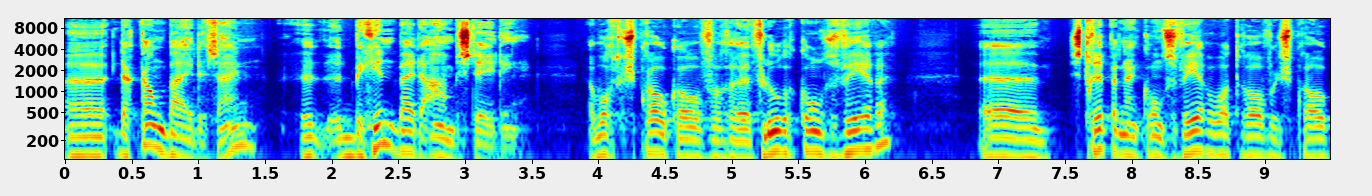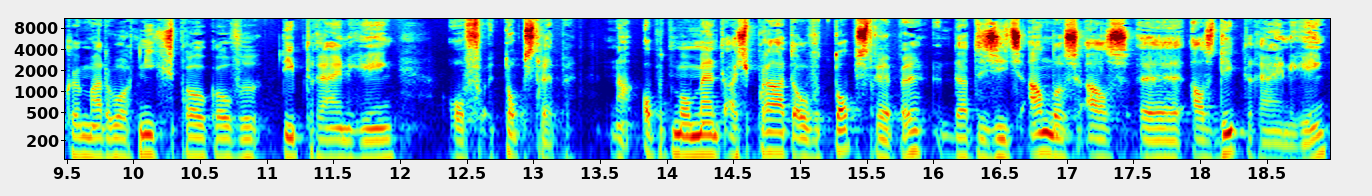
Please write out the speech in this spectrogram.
Uh, dat kan beide zijn. Het, begint bij de aanbesteding. Er wordt gesproken over uh, vloeren conserveren. Strippen en conserveren wordt erover gesproken, maar er wordt niet gesproken over dieptereiniging of topstrippen. Nou, op het moment als je praat over topstrippen, dat is iets anders als, uh, als dieptereiniging.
